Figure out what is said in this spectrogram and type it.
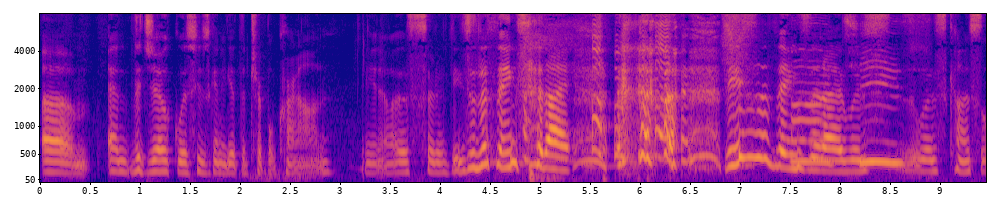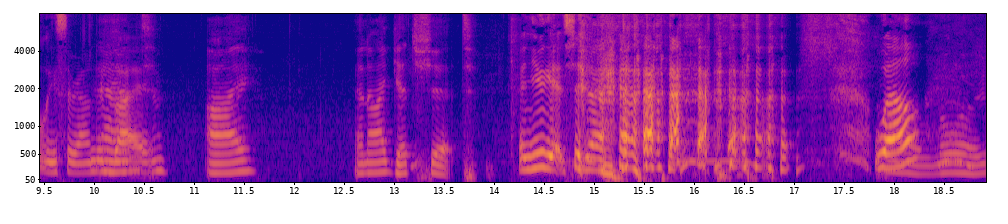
Um, and the joke was, who's going to get the triple crown? You know, it was sort of these are the things that I, these are the things that I was jeez. was constantly surrounded by, I and I get shit. and you get shit. well, oh,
